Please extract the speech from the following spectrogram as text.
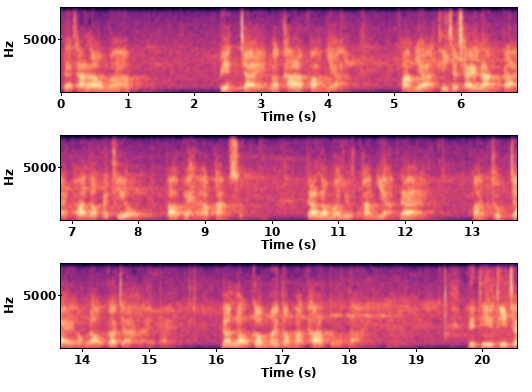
แต่ถ้าเรามา ปลี่ยนใจมาฆ่าความอยาก ความอยากที่จะใช้ร่างกายพาเราไปเที่ยว พาไปหาความสุข ถ้าเรามาหยุดความอยากได้ ความทุกข์ใจของเราก็จะหายไป แล้วเราก็ไม่ต้องมาฆ่าตัวตาย วิธีที่จะ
